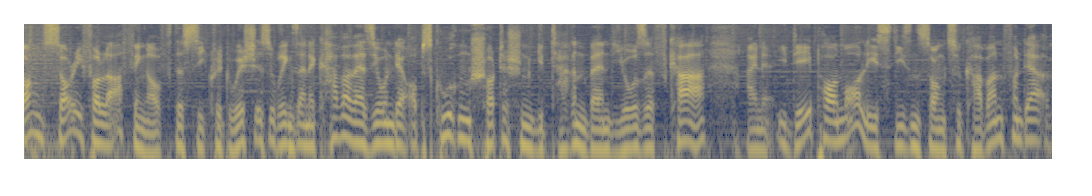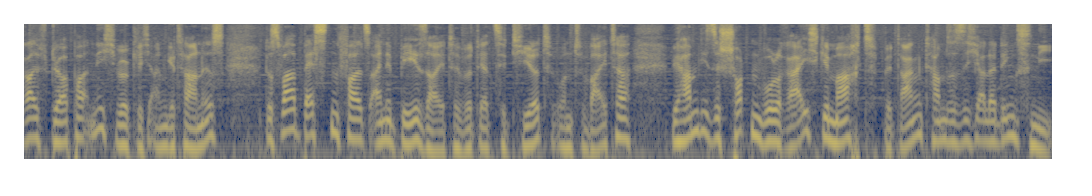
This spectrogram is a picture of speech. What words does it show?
Song Sorry for Laughing auf The Secret Wish ist übrigens eine Coverversion der obskuren schottischen Gitarrenband Joseph K. Eine Idee Paul Morleys, diesen Song zu covern, von der Ralf Dörper nicht wirklich angetan ist. Das war bestenfalls eine B-Seite, wird er zitiert. Und weiter, wir haben diese Schotten wohl reich gemacht, bedankt haben sie sich allerdings nie.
